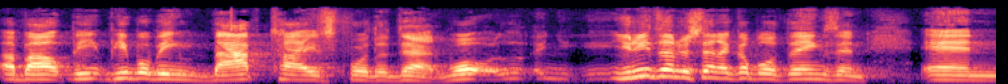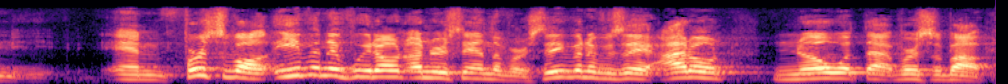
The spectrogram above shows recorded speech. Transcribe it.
about people being baptized for the dead? Well, you need to understand a couple of things. And, and, and first of all, even if we don't understand the verse, even if we say, I don't know what that verse is about,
